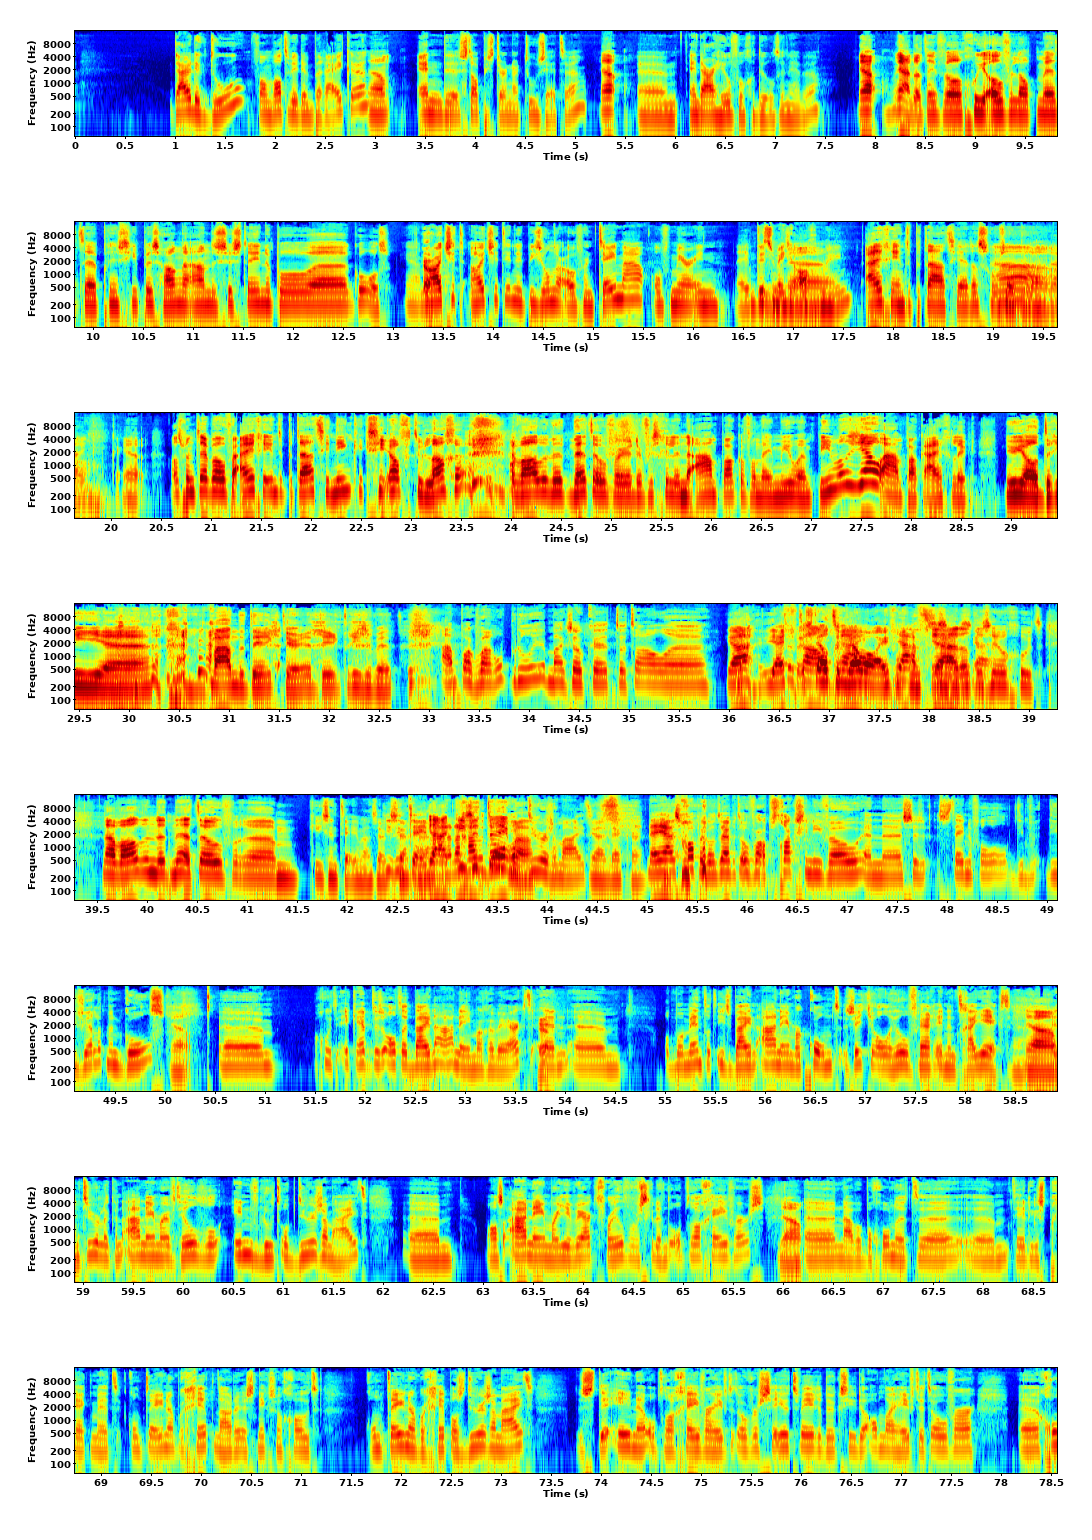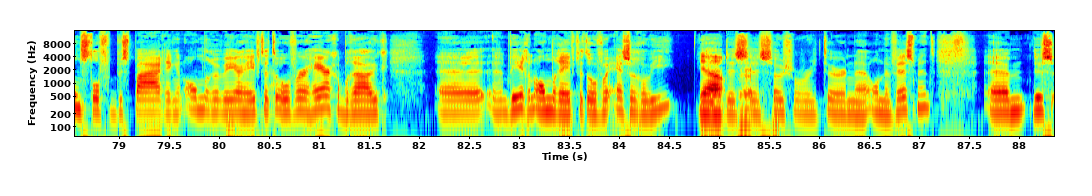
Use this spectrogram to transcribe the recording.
duidelijk doel van wat willen bereiken. Ja, En de stapjes er naartoe zetten. Ja. Ehm, en daar heel veel geduld in hebben. ja, ja, dat heeft wel een goede overlap met eh, principes hangen aan de sustainable eh, goals. Ja, maar had, je het, had je het in het bijzonder over een thema of meer in... Nee, dit is een beetje eh, algemeen. Eigen interpretatie, hè, dat is soms ook Ah, belangrijk. oké. Ja. Als we het hebben over eigen interpretatie, Nienke, ik zie je af en toe lachen. en we hadden het net over de verschillende aanpakken van Emiel en Pien. Wat is jouw aanpak eigenlijk? Nu je al drie eh, maanden directeur, directrice bent. Aanpak waarop bedoel je? Maak ze ook eh, totaal... eh, Ja, jij totaal stelt hem wel al even Ja, goed. Ja, dat is heel goed. Nou, we hadden het net over... ehm, Kies een thema, zou ik Kies een zeggen. thema. Ja, en dan kies gaan een we door thema. op duurzaamheid. Ja, lekker. Nee, ja, het is grappig, want we hebben het over abstractieniveau en eh, Sustainable de- Development Goals. ja. Ehm, goed, ik heb dus altijd bij een aannemer gewerkt. Ja. En ehm, op het moment dat iets bij een aannemer komt, zit je al heel ver in een traject. Ja. Ja. En natuurlijk, een aannemer heeft heel veel invloed op duurzaamheid. Ehm, maar als aannemer, je werkt voor heel veel verschillende opdrachtgevers. ja. Eh, nou, we begonnen het, eh, ehm, het hele gesprek met containerbegrip. Nou, er is niks zo'n groot containerbegrip als duurzaamheid. Dus de ene opdrachtgever heeft het over CO2-reductie, de ander heeft het over eh, grondstoffenbesparing, een andere weer heeft het over hergebruik, eh, en weer een andere heeft het over SROI, ja. dus eh, Social Return on Investment. Ehm, dus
